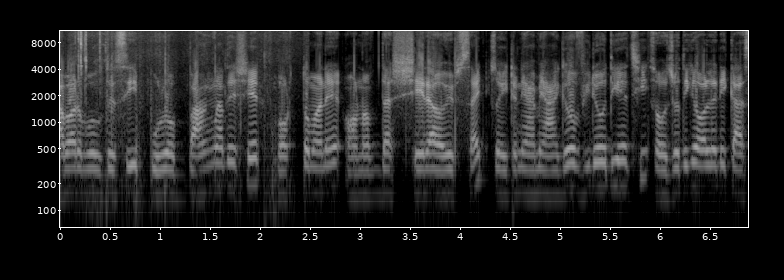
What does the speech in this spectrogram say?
আবার বলতেছি পুরো বাংলাদেশের বর্তমানে অন অফ দ্য সেরা ওয়েবসাইট তো এটা নিয়ে আমি আগেও ভিডিও দিয়েছি। তো যদি কেউ অলরেডি কাজ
